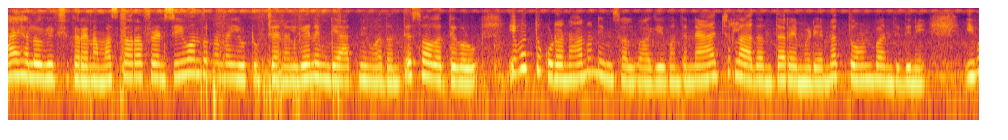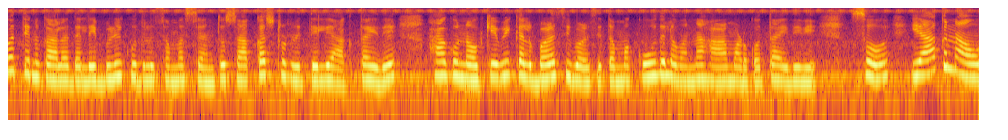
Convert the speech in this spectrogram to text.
ಹಾಯ್, ಹಲೋ ವೀಕ್ಷಕರೇ, ನಮಸ್ಕಾರ ಫ್ರೆಂಡ್ಸ್ ಈ ಒಂದು ನನ್ನ ಯೂಟ್ಯೂಬ್ ಚಾನಲ್ಗೆ ನಿಮಗೆ ಆತ್ಮೀಯವಾದಂತೆ ಸ್ವಾಗತಗಳು. ಇವತ್ತು ಕೂಡ ನಾನು ನಿಮ್ಮ ಸಲುವಾಗಿ ಒಂದು ನ್ಯಾಚುರಲ್ ಆದಂಥ ರೆಮಿಡಿಯನ್ನು ತೊಗೊಂಡು ಬಂದಿದ್ದೀನಿ. ಇವತ್ತಿನ ಕಾಲದಲ್ಲಿ ಬಿಳಿ ಕೂದಲು ಸಮಸ್ಯೆ ಅಂತೂ ಸಾಕಷ್ಟು ರೀತಿಯಲ್ಲಿ ಆಗ್ತಾ ಇದೆ. ಹಾಗೂ ನಾವು ಕೆಮಿಕಲ್ ಬಳಸಿ ಬಳಸಿ ತಮ್ಮ ಕೂದಲವನ್ನು ಹಾಳು ಮಾಡ್ಕೋತಾ ಇದ್ದೀವಿ. ಸೊ ಯಾಕೆ ನಾವು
